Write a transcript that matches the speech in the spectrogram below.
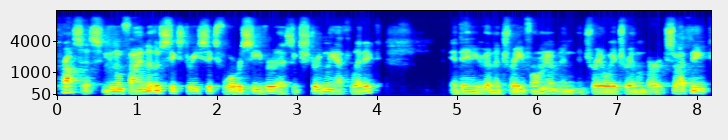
process. You know, find another six three, six four receiver that's extremely athletic, and then you're going to trade for him and, and trade away Treylon Burke. So I think,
